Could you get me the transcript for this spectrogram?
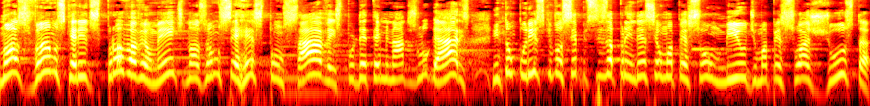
Nós vamos, queridos, provavelmente nós vamos ser responsáveis por determinados lugares. Então, por isso que você precisa aprender a ser uma pessoa humilde, uma pessoa justa,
